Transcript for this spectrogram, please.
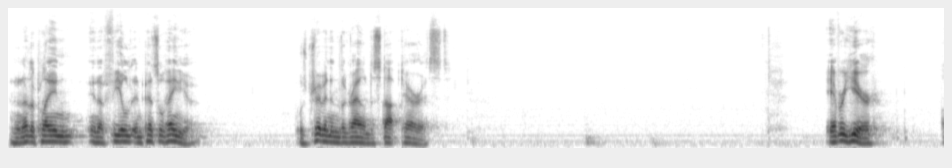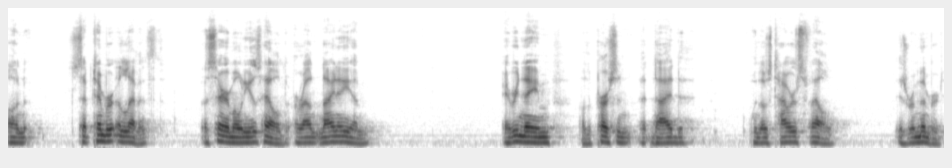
and another plane in a field in Pennsylvania was driven into the ground to stop terrorists. Every year on September 11th, a ceremony is held around 9 a.m. Every name of the person that died when those towers fell is remembered.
